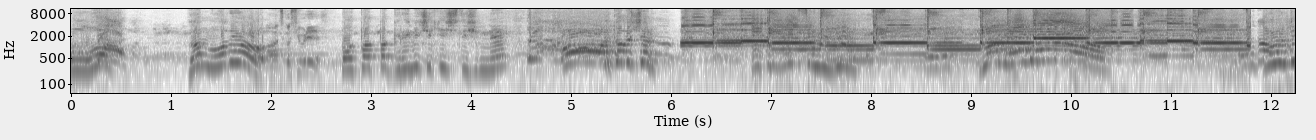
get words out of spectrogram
Oha! Lan ne oluyor? Let's go see what it is. Bak bak bak Greenwich'e geçti şimdi. Aa arkadaşlar. Bakın hepsi öldü. Lan ne oluyor? Öldü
